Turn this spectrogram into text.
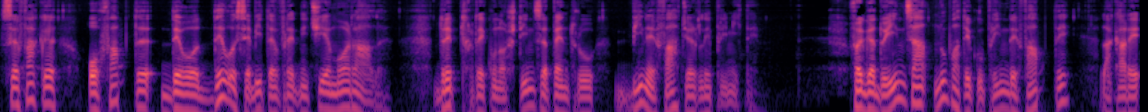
să facă o faptă de o deosebită vrednicie morală, drept recunoștință pentru binefacerile primite. Făgăduința nu poate cuprinde fapte la care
